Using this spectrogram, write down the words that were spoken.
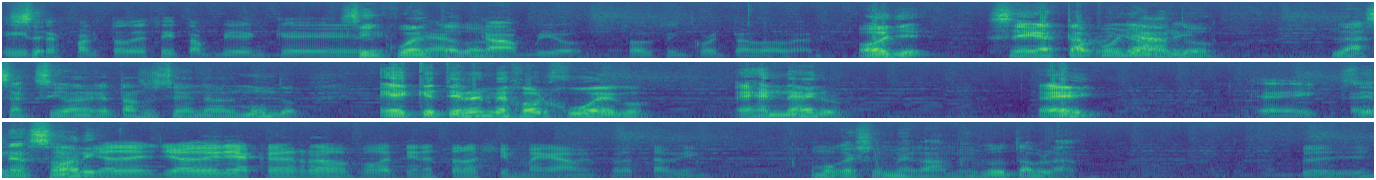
y Se- te faltó decir también que 50 que al dólares. cambio son 50 dólares. Oye, Sega está Por apoyando las acciones que están sucediendo en el mundo. El que tiene el mejor juego es el negro. ¿Ey? Ey, Tiene ey. a Sonic Yo, diría que es rojo porque tiene todos los Shin Megami, pero está bien. como que Shin Megami. ¿Qué tú estás hablando? Sí.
